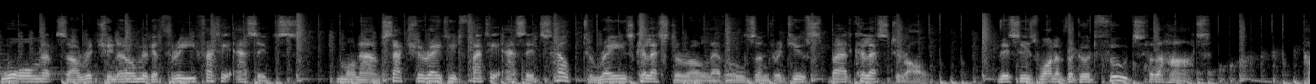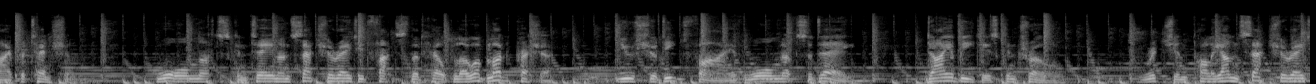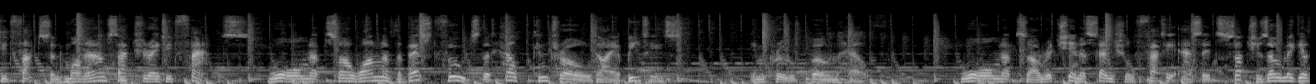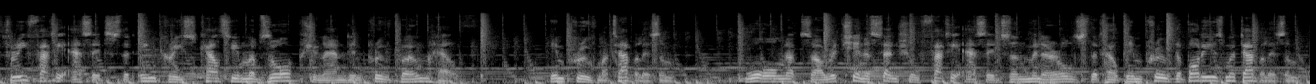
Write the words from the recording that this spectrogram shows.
Walnuts are rich in omega-3 fatty acids. Monounsaturated fatty acids help to raise cholesterol levels and reduce bad cholesterol. This is one of the good foods for the heart. Hypertension. Walnuts contain unsaturated fats that help lower blood pressure. You should eat 5 walnuts a day. Diabetes control rich in polyunsaturated fats and monounsaturated fats, walnuts are one of the best foods that help control diabetes. Improve bone health. Walnuts are rich in essential fatty acids such as omega-3 fatty acids that increase calcium absorption and improve bone health. Improve metabolism. Walnuts are rich in essential fatty acids and minerals that help improve the body's metabolism.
